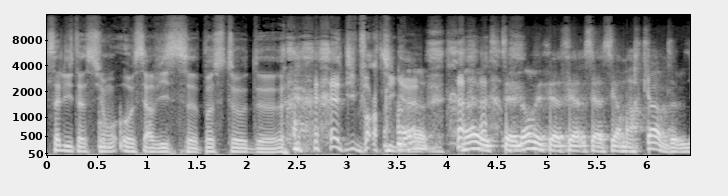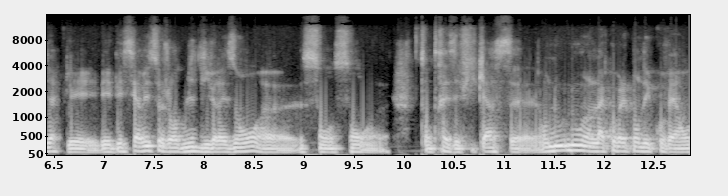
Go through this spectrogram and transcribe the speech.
Salutations aux services postaux de du Portugal. non, mais c'est assez, remarquable. Ça veut dire que les, les, services aujourd'hui de livraison euh, sont, sont, sont, très efficaces. Nous, nous on l'a complètement découvert. On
